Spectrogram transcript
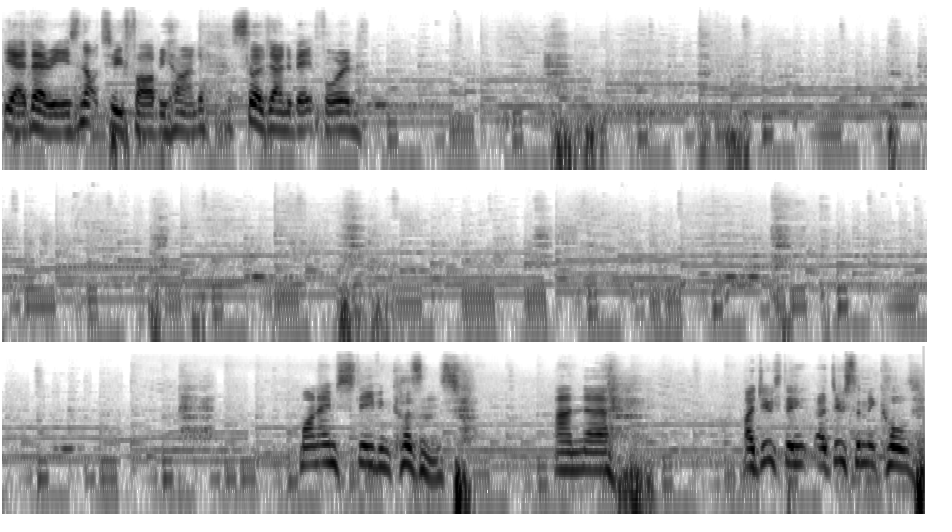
Yeah, there he is, not too far behind. I'll slow down a bit for him. My name's Stephen Cousins, and uh, I do think I do something called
